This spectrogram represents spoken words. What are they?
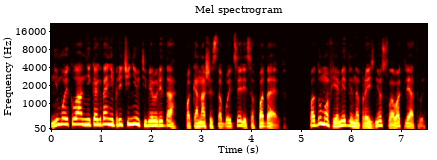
ни мой клан никогда не причиним тебе вреда, пока наши с тобой цели совпадают. Подумав, я медленно произнес слова клятвы,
